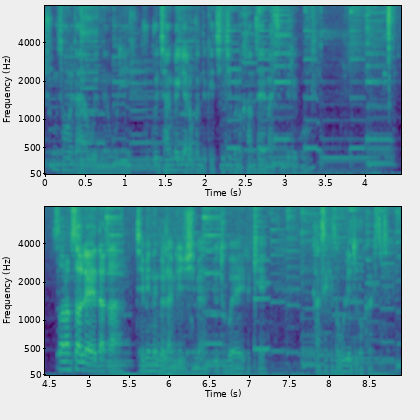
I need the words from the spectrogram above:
충성을 다하고 있는 우리 국군 장병 여러분들께 진심으로 감사의 말씀드리고 썰랑썰레에다가 재밌는 글 남겨주시면 유튜브에 이렇게 각색해서 올리도록 하겠습니다.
